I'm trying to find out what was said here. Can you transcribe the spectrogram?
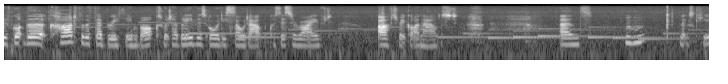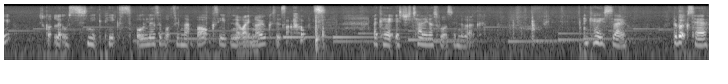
we've got the card for the February theme box which I believe is already sold out because this arrived after it got announced and Mm hmm Looks cute. It's got little sneak peek spoilers of what's in that box, even though I know because it's out. okay, it's just telling us what's in the book. Okay, so the book's here.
